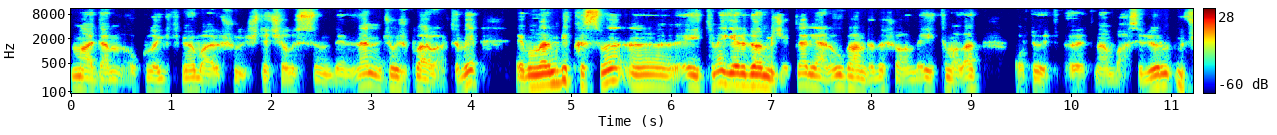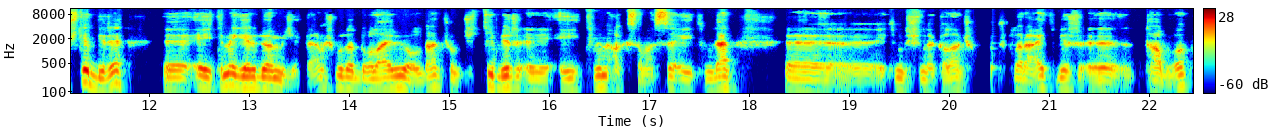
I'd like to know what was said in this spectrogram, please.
madem okula gitmiyor bari şu işte çalışsın denilen çocuklar var tabii. E, bunların bir kısmı e, eğitime geri dönmeyecekler. Yani Uganda'da şu anda eğitim alan orta öğretmen bahsediyorum. Üçte biri e, eğitime geri dönmeyeceklermiş. Bu da dolaylı yoldan çok ciddi bir e, eğitimin aksaması, eğitimden e, eğitim dışında kalan çocuklara ait bir e, tablo.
